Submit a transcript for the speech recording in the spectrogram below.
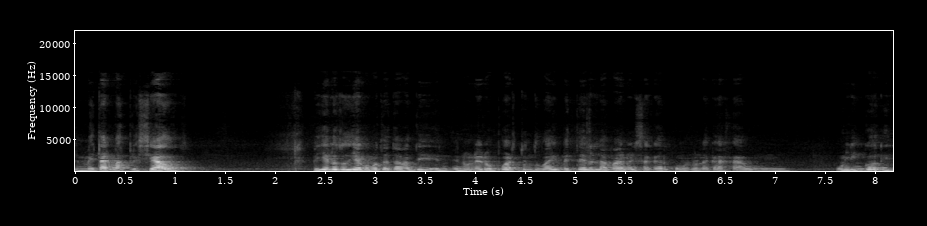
el metal más preciado. Veía el otro día cómo trataban en, un aeropuerto en Dubái, meter en la mano y sacar como en una caja un, lingote.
